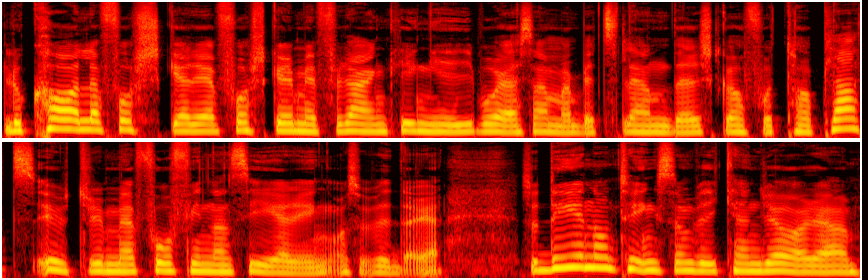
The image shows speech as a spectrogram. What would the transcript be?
lokala forskare, forskare med förankring i våra samarbetsländer ska få ta plats, utrymme, få finansiering och så vidare. Så det är någonting som vi kan göra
